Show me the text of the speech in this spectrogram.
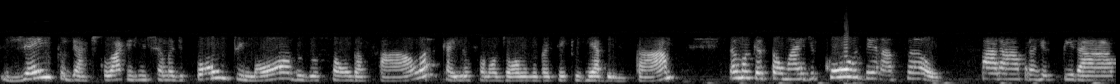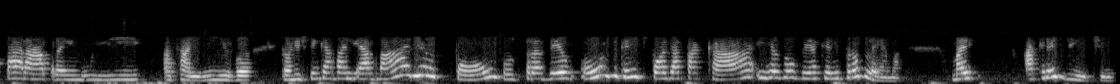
jeito de articular, que a gente chama de ponto e modo do som da fala, que aí o fonoaudiólogo vai ter que reabilitar. É uma questão mais de coordenação, parar para respirar, parar para engolir a saliva. Então a gente tem que avaliar vários pontos para ver onde que a gente pode atacar e resolver aquele problema. Mas acredite,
